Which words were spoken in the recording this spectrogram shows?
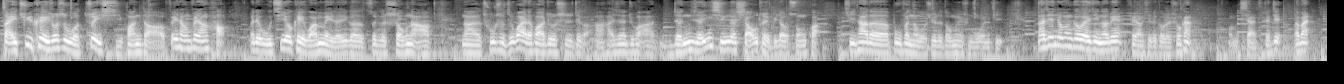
载具可以说是我最喜欢的啊，非常非常好，而且武器又可以完美的一个这个收纳啊。那除此之外的话，就是这个啊，还是那句话啊，人人形的小腿比较松垮，其他的部分呢，我觉得都没有什么问题。那今天就跟各位讲到这边，非常谢谢各位收看，我们下期再见，拜拜。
